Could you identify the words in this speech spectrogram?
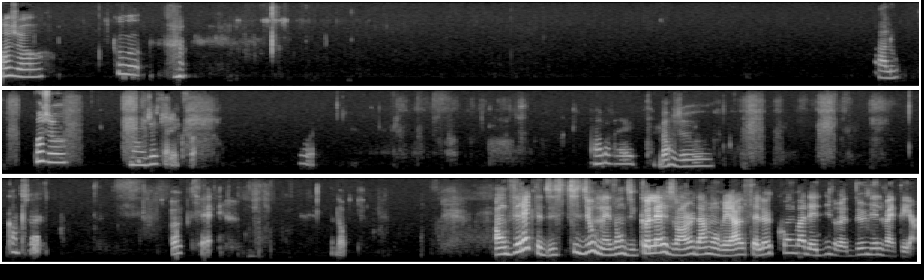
Bonjour. Coucou. Allô? Bonjour. Non, juste Alexa. Ouais. Alright. Bonjour. Quand tu veux. OK. Donc, en direct du studio maison du Collège Jean 1 dans Montréal, c'est le combat des livres 2021.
